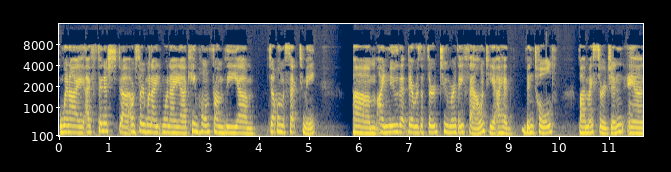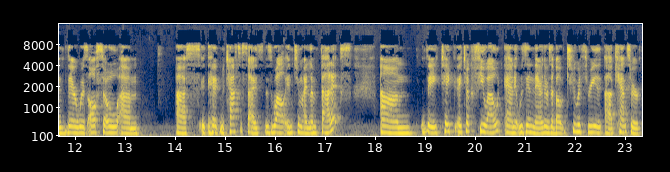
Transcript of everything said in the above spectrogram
when I, I finished, uh, or sorry, when I, when I uh, came home from the, um, double mastectomy, um, I knew that there was a third tumor they found. I had been told by my surgeon, and there was also um, uh, it had metastasized as well into my lymphatics. Um, they take they took a few out, and it was in there. There was about two or three uh, cancer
